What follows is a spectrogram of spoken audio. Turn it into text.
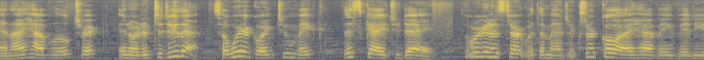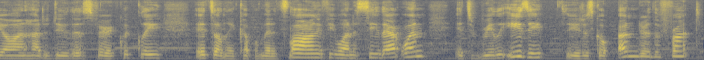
and I have a little trick in order to do that. So we're going to make this guy today. So we're going to start with a magic circle. I have a video on how to do this very quickly. It's only a couple minutes long if you want to see that one. It's really easy. So you just go under the front,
